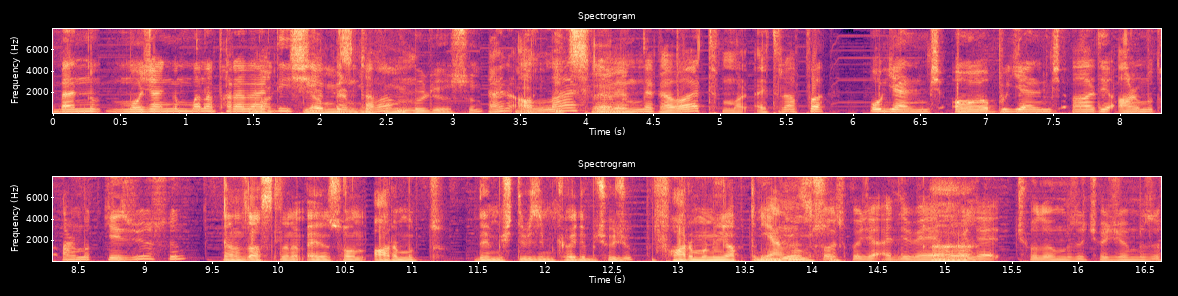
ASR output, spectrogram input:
Ben Mojang'ın bana para verdiği Bak, işi yapıyorum tamam mı? bölüyorsun. Yani Bak, Allah aşkına benim de kabahatim var. Etrafa o gelmiş, aa bu gelmiş, aa diye armut armut geziyorsun. Yalnız aslanım en son armut demişti bizim köyde bir çocuk. Farmını yaptım biliyor Yalnız musun? koskoca Ali Bey'e Aha. böyle çoluğumuzu çocuğumuzu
